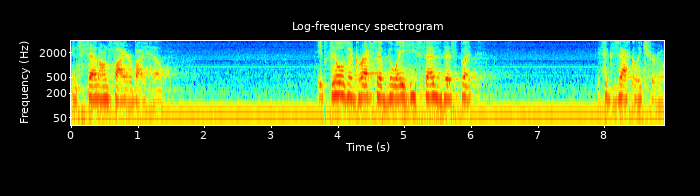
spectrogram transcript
and set on fire by hell. It feels aggressive the way he says this, but it's exactly true.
